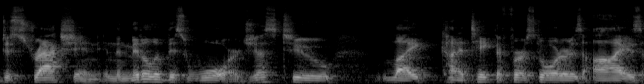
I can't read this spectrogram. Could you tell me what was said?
distraction in the middle of this war just to like kind of take the first order's eyes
